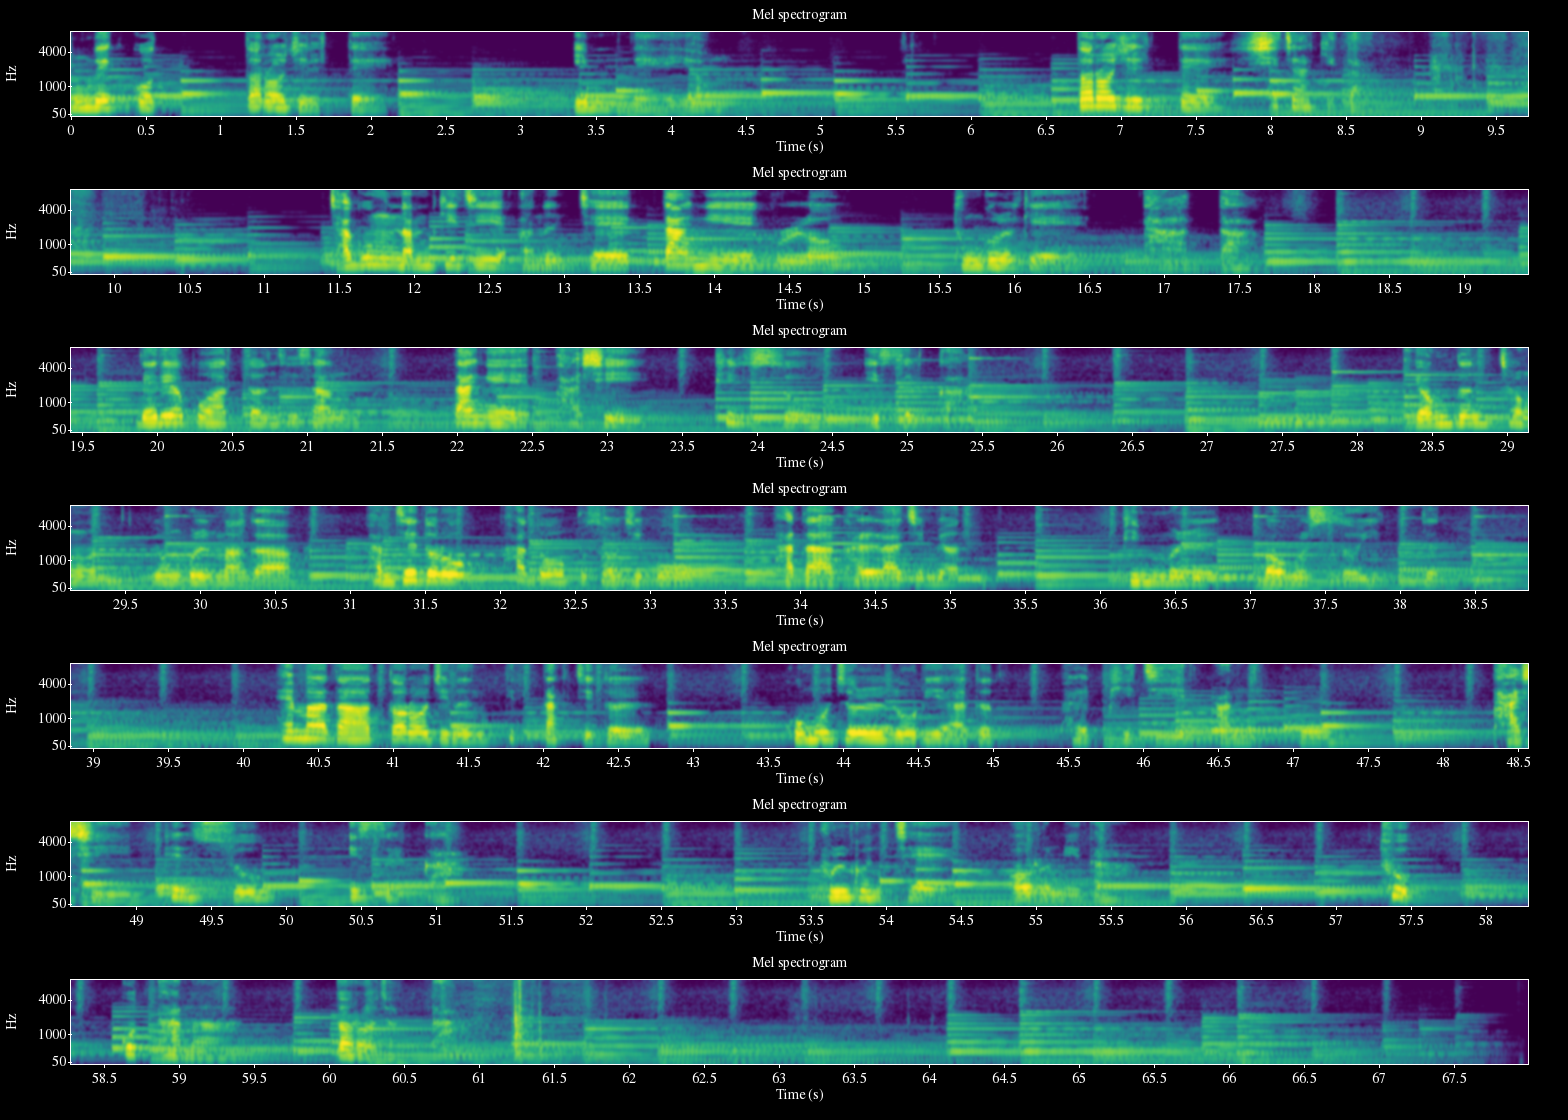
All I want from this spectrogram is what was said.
동백꽃 떨어질 때 임내영 떨어질 때 시작이다. 자국 남기지 않은 채 땅 위에 굴러 둥글게 닿았다. 내려보았던 세상 땅에 다시 필 수 있을까? 영등청은 용굴마가 밤새도록 파도 부서지고 바다 갈라지면 빗물 먹을 수 있듯 해마다 떨어지는 피딱지들 고무줄 놀이하듯 밟히지 않고 다시 필 수 있을까? 붉은 채 얼음이다. 툭 꽃 하나 떨어졌다.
